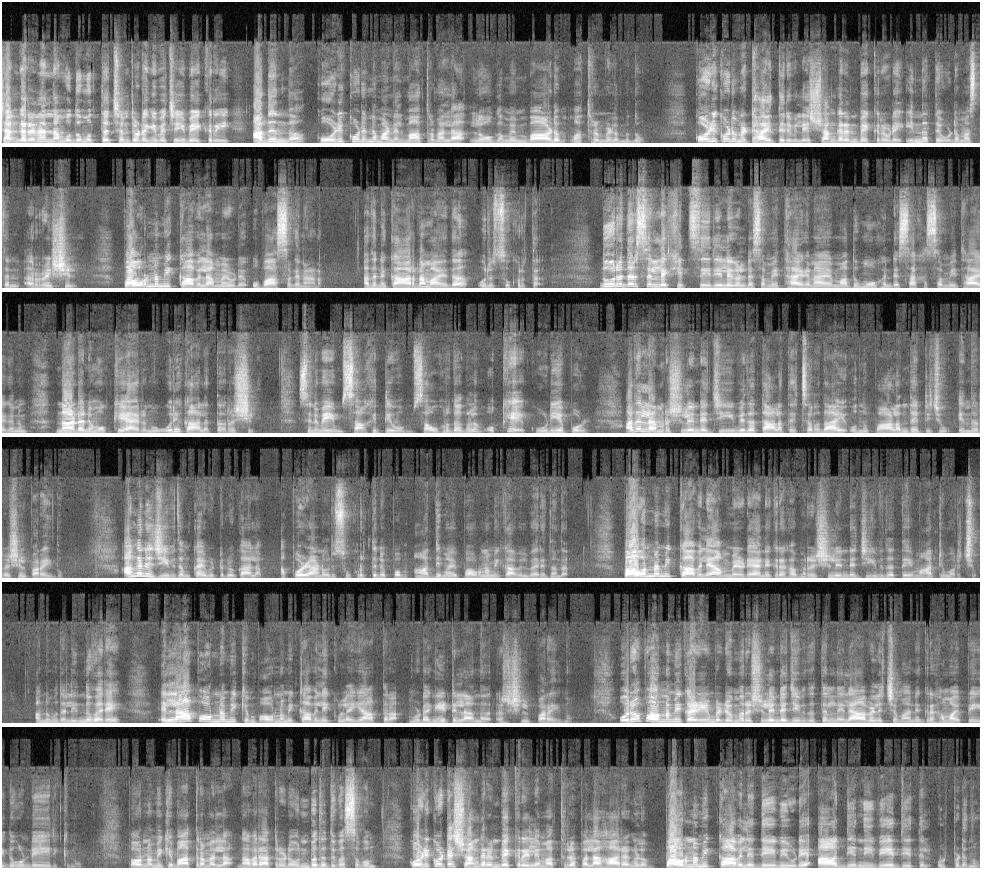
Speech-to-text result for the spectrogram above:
ശങ്കരൻ എന്ന മുതുമുത്തച്ഛൻ തുടങ്ങി വെച്ച ഈ ബേക്കറി അതിന്ന് കോഴിക്കോടിന്റെ മണ്ണിൽ മാത്രമല്ല ലോകമെമ്പാടും മധുരം വിളമ്പുന്നു. കോഴിക്കോട് മിഠായി തെരുവിലെ ശങ്കരൻ ബേക്കറിയുടെ ഇന്നത്തെ ഉടമസ്ഥൻ റിഷിൽ പൗർണമി കാവലമ്മയുടെ ഉപാസകനാണ്. അതിന് കാരണമായത് ഒരു സുഹൃത്ത്. ദൂരദർശനിലെ ഹിറ്റ് സീരിയലുകളുടെ സംവിധായകനായ മധുമോഹന്റെ സഹസംവിധായകനും നടനുമൊക്കെയായിരുന്നു ഒരു കാലത്ത് ഋഷിൽ. സിനിമയും സാഹിത്യവും സൗഹൃദങ്ങളും ഒക്കെ കൂടിയപ്പോൾ അതെല്ലാം ഋഷിലിന്റെ ജീവിത താളത്തെ ചെറുതായി ഒന്ന് പാളം തെറ്റിച്ചു എന്ന് ഋഷിൽ പറയുന്നു. അങ്ങനെ ജീവിതം കൈവിട്ടൊരു കാലം. അപ്പോഴാണ് ഒരു സുഹൃത്തിനൊപ്പം ആദ്യമായി പൗർണമിക്കാവിൽ വരുന്നത്. പൗർണമിക്കാവിലെ അമ്മയുടെ അനുഗ്രഹം ഋഷിലിന്റെ ജീവിതത്തെ മാറ്റിമറിച്ചു. അന്നു മുതൽ ഇന്നുവരെ എല്ലാ പൗർണമിക്കും പൗർണമിക്കാവിലേക്കുള്ള യാത്ര മുടങ്ങിയിട്ടില്ല എന്ന് ഋഷിൽ പറയുന്നു. ഓരോ പൗർണമി കഴിയുമ്പോഴും ഋഷിലിന്റെ ജീവിതത്തിൽ നിലാവെളിച്ചം അനുഗ്രഹമായി പെയ്തുകൊണ്ടേയിരിക്കുന്നു. പൗർണമിക്ക് മാത്രമല്ല നവരാത്രിയുടെ ഒൻപത് ദിവസവും കോഴിക്കോട്ടെ ശങ്കരൻ ബേക്കറിയിലെ മധുര പലഹാരങ്ങളും പൗർണമിക്കാവിലെ ദേവിയുടെ ആദ്യ നിവേദ്യത്തിൽ ഉൾപ്പെടുന്നു.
